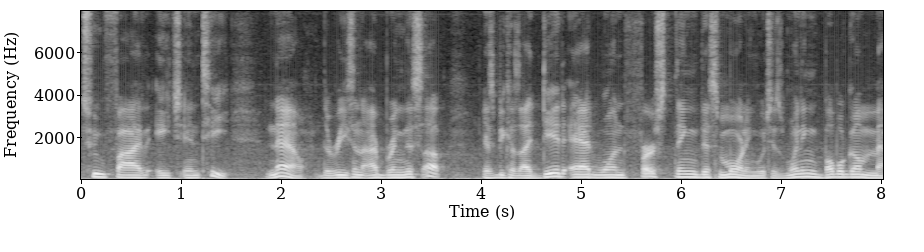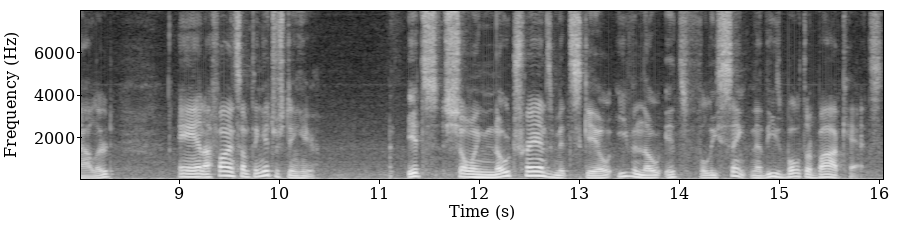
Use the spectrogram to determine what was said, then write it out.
HNT. Now, the reason I bring this up is because I did add one first thing this morning, which is winning bubblegum mallard. And I find something interesting here. It's showing no transmit scale, even though it's fully synced. Now, these both are Bobcats.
